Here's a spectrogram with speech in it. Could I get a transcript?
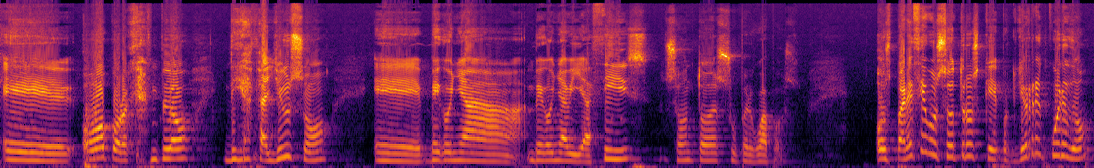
Eh, o, por ejemplo, Díaz Ayuso, eh, Begoña, Begoña Villacís, son todos súper guapos. ¿Os parece a vosotros que, porque yo recuerdo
